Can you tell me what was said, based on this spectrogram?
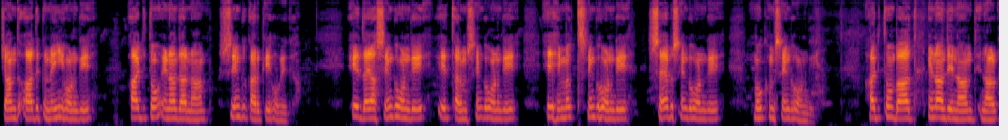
ਚੰਦ ਆਦਿਕ ਨਹੀਂ ਹੋਣਗੇ। ਅੱਜ ਤੋਂ ਇਹਨਾਂ ਦਾ ਨਾਮ ਸਿੰਘ ਕਰਕੇ ਹੋਵੇਗਾ। ਇਹ ਦਇਆ ਸਿੰਘ ਹੋਣਗੇ, ਇਹ ਧਰਮ ਸਿੰਘ ਹੋਣਗੇ, ਇਹ ਹਿੰਮਤ ਸਿੰਘ ਹੋਣਗੇ, ਸਹਿਬ ਸਿੰਘ ਹੋਣਗੇ, ਮੁਕਮ ਸਿੰਘ ਹੋਣਗੇ। ਅੱਜ ਤੋਂ ਬਾਅਦ ਇਹਨਾਂ ਦੇ ਨਾਮ ਦੇ ਨਾਲ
